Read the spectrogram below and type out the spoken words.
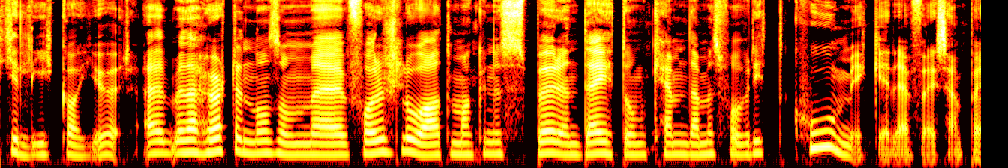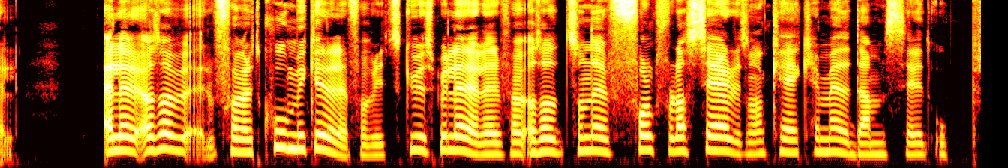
Ikke liker å gjøre, eh, men jeg hørte noen som eh, foreslo at man kunne spørre en date om hvem deres favorittkomiker er, for eksempel. Eller altså, favorittkomiker eller favorittskuespiller, eller altså, sånne folk, for da ser du sånn, ok, hvem er det de ser litt opp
